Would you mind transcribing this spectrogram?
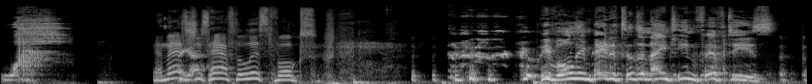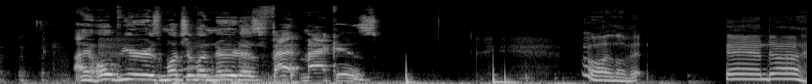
Wow. And that's just half the list, folks. We've only made it to the 1950s. I hope you're as much of a nerd as Fat Mack is. Oh, I love it. And uh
